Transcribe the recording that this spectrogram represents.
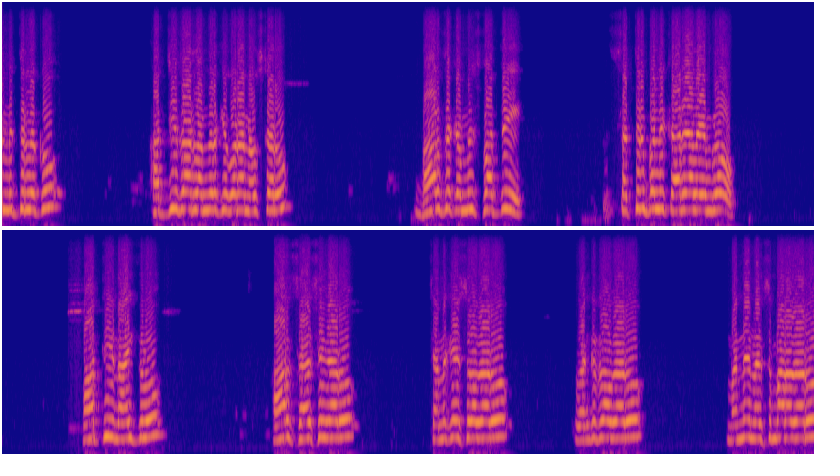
మిత్రులకు అర్జీదారులందరికీ కూడా నమస్కారం. భారత కమ్యూనిస్ట్ పార్టీ సత్తిరిపల్లి కార్యాలయంలో పార్టీ నాయకులు ఆర్ శాస్త్రి గారు చెన్నకేశ్వరరావు గారు వెంకట్రావు గారు మన్నే నరసింహారావు గారు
